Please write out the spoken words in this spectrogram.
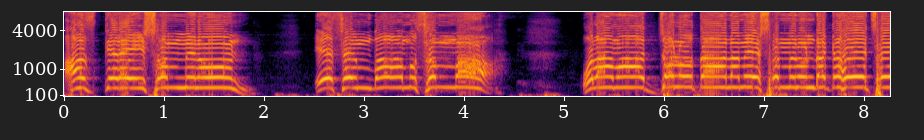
আজকের এই সম্মেলন এস এম বা মুসাম্মা ওলামা জনতা নামে সম্মেলন ডাকা হয়েছে।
